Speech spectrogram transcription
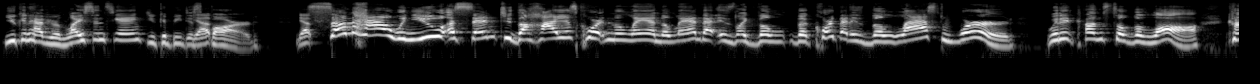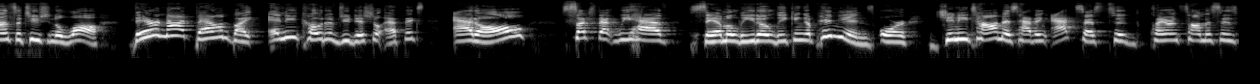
you can have your license yanked, you could be disbarred. Yep. Somehow, when you ascend to the highest court in the land, the land that is like the the court that is the last word when it comes to the law, constitutional law, they're not bound by any code of judicial ethics at all. Such that we have Sam Alito leaking opinions or Ginny Thomas having access to Clarence Thomas's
